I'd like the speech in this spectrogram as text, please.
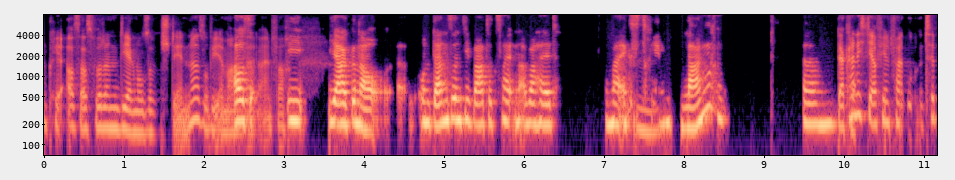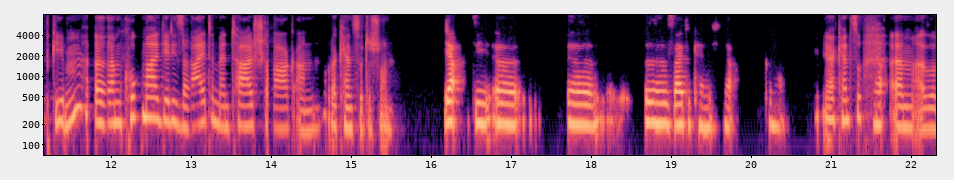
Okay, außer es würde eine Diagnose stehen, ne? So wie immer außer, halt einfach. Ja, genau. Und dann sind die Wartezeiten aber halt immer extrem mhm. lang. Ähm, da kann ja. ich dir auf jeden Fall einen guten Tipp geben. Ähm, guck mal dir die Seite mental stark an. Oder kennst du das schon? Ja, die äh, äh, äh, Seite kenne ich, ja, genau. Ja, kennst du? Ja. Ähm, also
